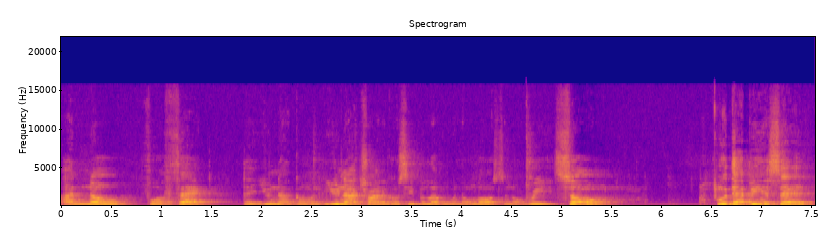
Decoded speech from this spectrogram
I know for a fact that you're not going. You're not trying to go see beloved with no loss and no Reed. So, with that being said,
